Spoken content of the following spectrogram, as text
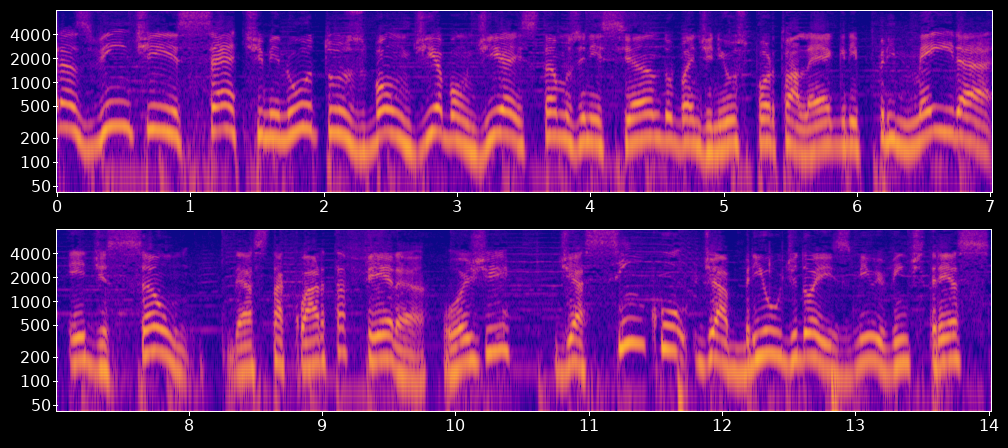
Horas 27 minutos. Bom dia, bom dia. Estamos iniciando o Band News Porto Alegre, primeira edição desta quarta-feira. Hoje, dia 5 de abril de 2023.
